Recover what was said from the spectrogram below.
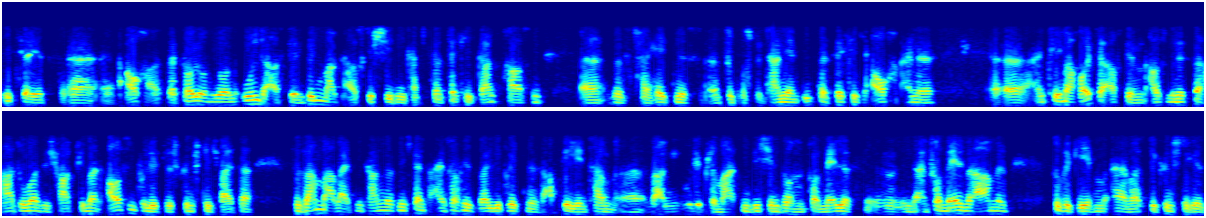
ist ja jetzt auch aus der Zollunion und aus dem Binnenmarkt ausgeschieden, hat tatsächlich ganz draußen äh, das Verhältnis äh, zu Großbritannien. Ist tatsächlich auch eine, äh, ein Thema heute auf dem Außenministerrat, wo man sich fragt, wie man außenpolitisch künftig weiter zusammenarbeiten kann, was nicht ganz einfach ist, weil die Briten es abgelehnt haben, sagen EU-Diplomaten, sich in so ein formelles, in einen formellen Rahmen zu begeben, was die künftige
